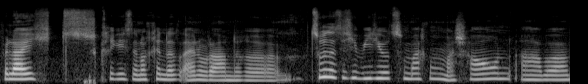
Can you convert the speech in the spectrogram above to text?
vielleicht kriege ich es ja noch hin, das ein oder andere zusätzliche Video zu machen. Mal schauen. Aber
